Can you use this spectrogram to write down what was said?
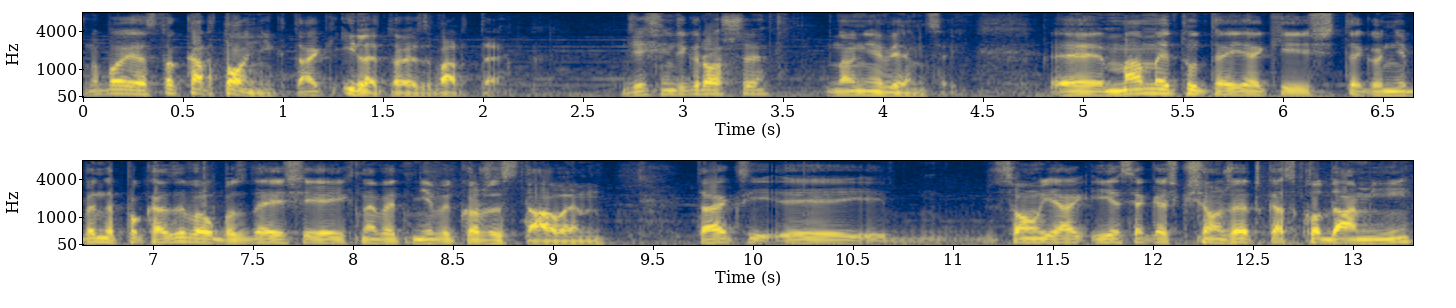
no bo jest to kartonik, tak? Ile to jest warte? 10 groszy? No nie więcej. E, mamy tutaj jakieś, tego nie będę pokazywał, bo zdaje się, ja ich nawet nie wykorzystałem. Tak? E, są, jest jakaś książeczka z kodami,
